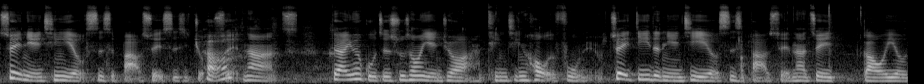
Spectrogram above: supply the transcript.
最年轻也有四十八岁、四十九岁，那对啊，因为骨质疏松研究啊，停经后的妇女最低的年纪也有四十八岁，那最高也有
